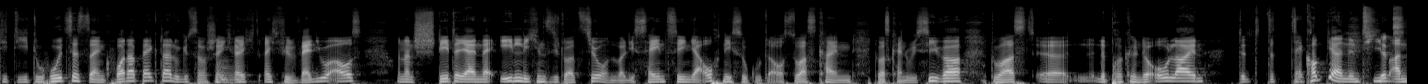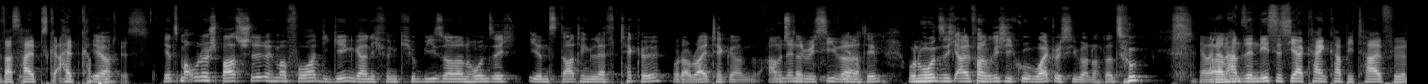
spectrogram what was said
die, die, du holst jetzt deinen Quarterback da, du gibst da wahrscheinlich mhm. recht, recht viel Value aus und dann steht er ja in einer ähnlichen Situation, weil die Saints sehen ja auch nicht so gut aus. Du hast keinen, du hast keinen Receiver, du hast äh, eine bröckelnde O-Line, der kommt ja in ein Team jetzt, an, was halb, halb kaputt ja. ist. Jetzt mal ohne Spaß, stellt euch mal vor, die gehen gar nicht für einen QB, sondern holen sich ihren Starting Left Tackle oder Right Tackle am und einen Receiver. je nachdem, und holen sich einfach einen richtig guten Wide Receiver noch dazu. Ja, aber dann ähm, haben sie nächstes Jahr kein Kapital für,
